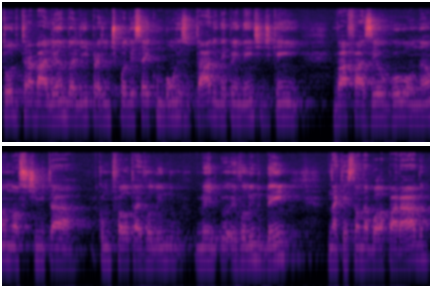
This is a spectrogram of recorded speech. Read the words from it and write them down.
todo trabalhando ali para a gente poder sair com um bom resultado, independente de quem vá fazer o gol ou não. Nosso time está, como tu falou, está evoluindo, evoluindo bem na questão da bola parada.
